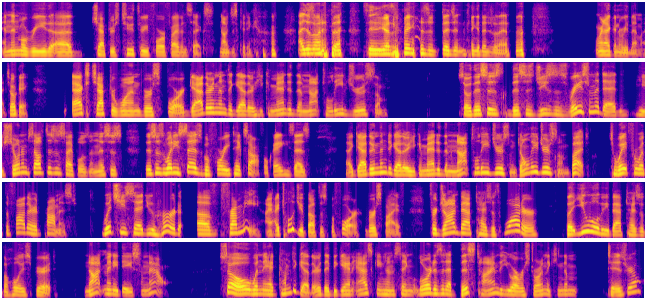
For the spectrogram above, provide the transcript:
And then we'll read uh, chapters 2, 3, 4, 5, and 6. No, I'm just kidding. I just wanted to see if you guys are paying attention, paying to that. We're not going to read that much. Okay. Acts chapter 1, verse 4. Gathering them together, he commanded them not to leave Jerusalem. So this is this is Jesus raised from the dead. He's shown himself to his disciples, and this is this is what he says before he takes off. Okay, he says, uh, gathering them together, he commanded them not to leave Jerusalem. Don't leave Jerusalem, but to wait for what the Father had promised, which he said you heard of from me. I, I told you about this before. Verse five. For John baptized with water, but you will be baptized with the Holy Spirit not many days from now. So when they had come together, they began asking him, saying, Lord, is it at this time that you are restoring the kingdom to Israel?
